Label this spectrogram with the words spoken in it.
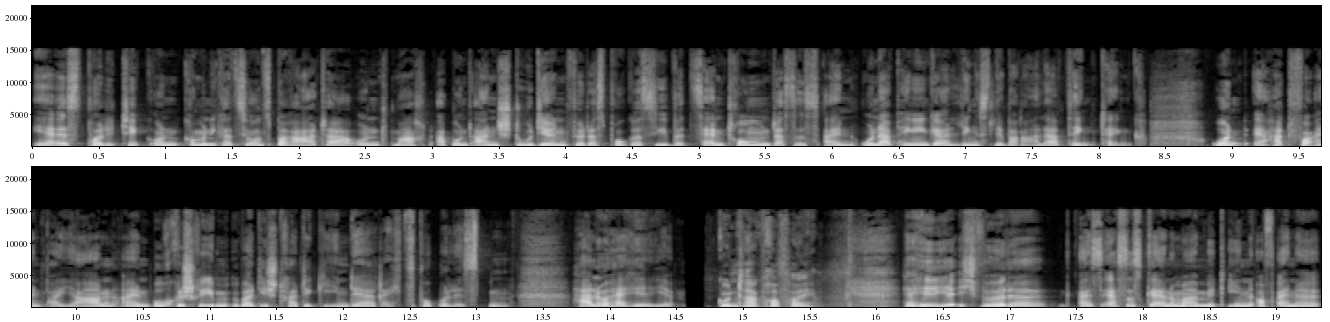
Er ist Politik- und Kommunikationsberater und macht ab und an Studien für das Progressive Zentrum. Das ist ein unabhängiger linksliberaler Think Tank. Und er hat vor ein paar Jahren ein Buch geschrieben über die Strategien der Rechtspopulisten. Hallo, Herr Hilje. Guten Tag, Frau Fey. Herr Hilje, ich würde als erstes gerne mal mit Ihnen auf eine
